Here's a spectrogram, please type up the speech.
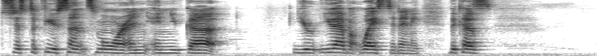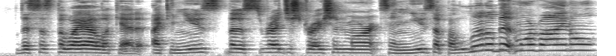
Just a few cents more and, and you've got you you haven't wasted any because this is the way I look at it. I can use those registration marks and use up a little bit more vinyl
